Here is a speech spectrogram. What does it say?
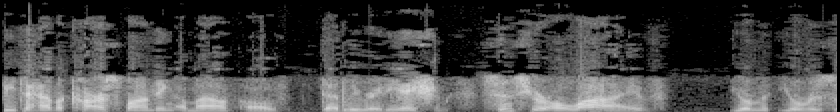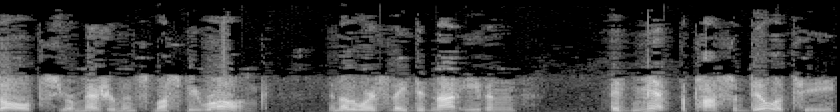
be to have a corresponding amount of deadly radiation. Since you're alive, your, your results, your measurements must be wrong. In other words, they did not even admit the possibility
